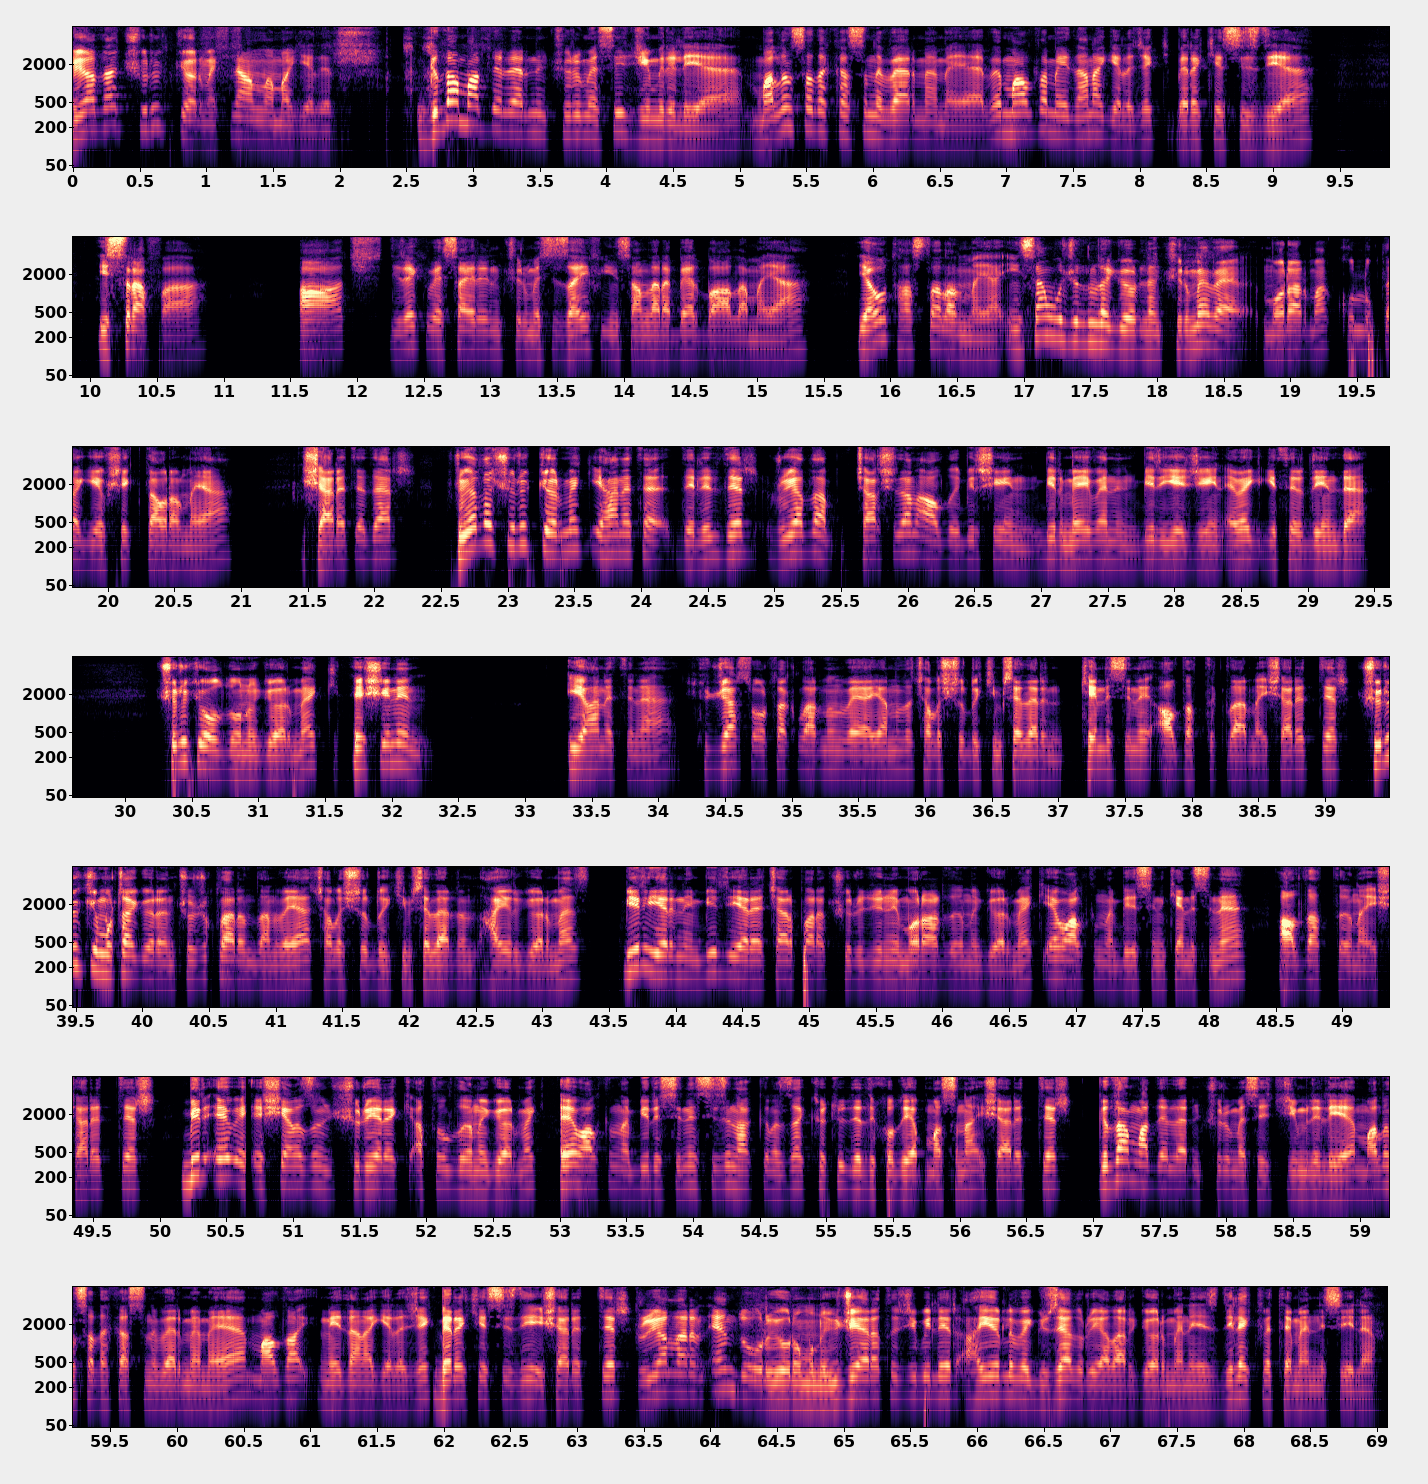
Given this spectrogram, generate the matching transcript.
Rüyada çürük görmek ne anlama gelir? Gıda maddelerinin çürümesi cimriliğe, malın sadakasını vermemeye ve malda meydana gelecek bereketsizliğe, israfa, ağaç, direk vesairenin çürümesi zayıf insanlara bel bağlamaya yahut hastalanmaya, insan vücudunda görülen çürüme ve morarma kullukta gevşek davranmaya işaret eder. Rüyada çürük görmek ihanete delildir. Rüyada çarşıdan aldığı bir şeyin, bir meyvenin, bir yiyeceğin eve getirdiğinde çürük olduğunu görmek, eşinin ihanetine, tüccar ortaklarının veya yanında çalıştırdığı kimselerin kendisini aldattıklarına işarettir. Çürük yumurta gören çocuklarından veya çalıştırdığı kimselerden hayır görmez. Bir yerinin bir yere çarparak çürüdüğünü, morardığını görmek, ev halkından birisinin kendisine aldattığına işarettir. Bir ev eşyanızın çürüyerek atıldığını görmek, ev halkından birisinin sizin hakkınızda kötü dedikodu yapmasına işarettir. Gıda maddelerinin çürümesi cimriliğe, malın sadakasını vermemeye, malda meydana gelecek bereketsizliğe işarettir. Rüyaların en doğru yorumunu yüce yaratıcı bilir. Hayırlı ve güzel rüyalar görmeniz dilek ve temennisiyle.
